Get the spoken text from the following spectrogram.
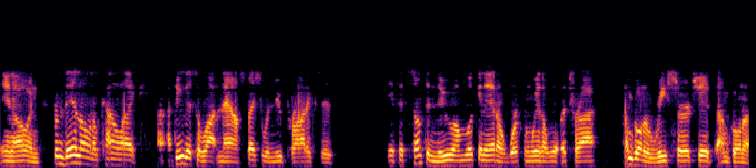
you know, and from then on, I'm kind of like, I do this a lot now, especially with new products. Is if it's something new I'm looking at or working with, I want to try, I'm going to research it. I'm going to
